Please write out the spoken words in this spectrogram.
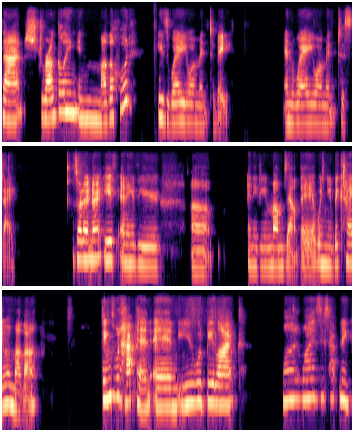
that struggling in motherhood is where you are meant to be and where you are meant to stay. So I don't know if any of you, uh, any of you mums out there, when you became a mother, things would happen and you would be like, why, why is this happening?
